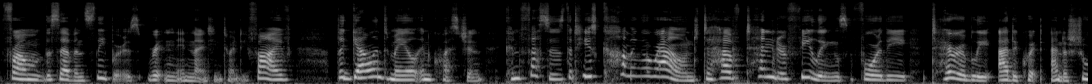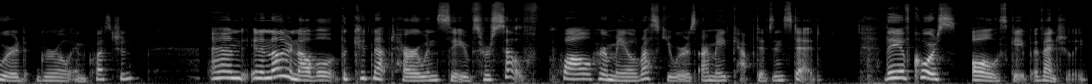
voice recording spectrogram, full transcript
from The Seven Sleepers, written in 1925, the gallant male in question confesses that he's coming around to have tender feelings for the terribly adequate and assured girl in question. And in another novel, the kidnapped heroine saves herself, while her male rescuers are made captives instead. They, of course, all escape eventually.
